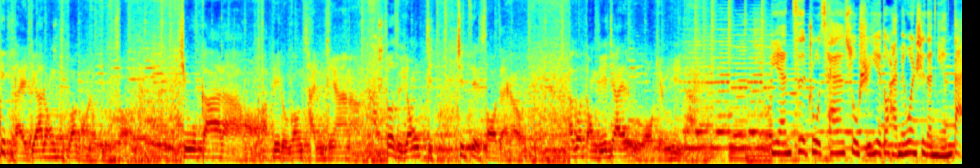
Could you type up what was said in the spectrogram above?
一大家拢一寡五六场所，酒家啦，吼，啊，譬如讲餐厅啦，都是种一这个所在较好。啊，我当时才有五间戏台。连自助餐、素食业都还没问世的年代，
